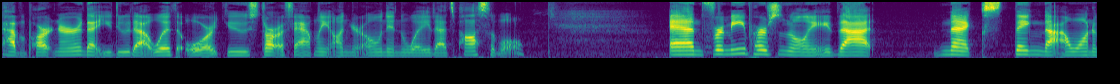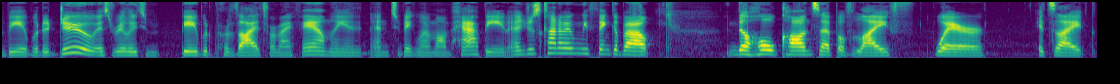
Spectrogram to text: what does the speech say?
have a partner that you do that with, or you start a family on your own in a way that's possible. And for me personally, that next thing that I want to be able to do is really to be able to provide for my family and, and to make my mom happy. And just kind of make me think about the whole concept of life where it's like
